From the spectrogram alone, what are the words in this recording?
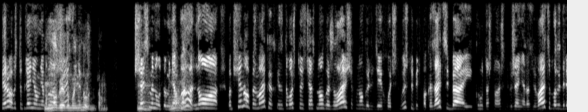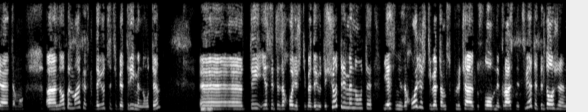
Первое выступление у меня ну, было много, я думаю, минут. не нужно там. Шесть mm-hmm. минут у меня Нормально. было, но вообще на open из-за того, что сейчас много желающих, много людей хочет выступить, показать себя, и круто, что наше движение развивается благодаря этому. А, на open даются тебе три минуты. Mm-hmm. Ты, если ты заходишь, тебе дают еще три минуты. Если не заходишь, тебе там включают условный красный цвет, и ты должен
